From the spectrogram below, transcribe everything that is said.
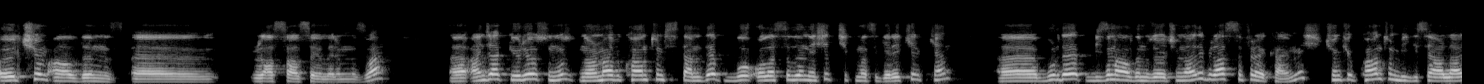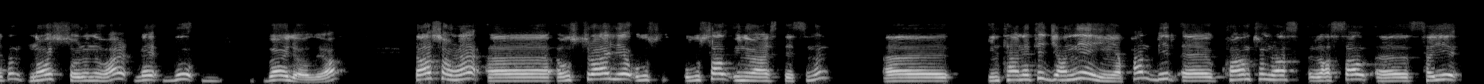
ölçüm aldığımız eee rastsal sayılarımız var. Ee, Ancak görüyorsunuz normal bir kuantum sistemde bu olasılığın eşit çıkması gerekirken e, burada bizim aldığımız ölçümlerde biraz sıfıra kaymış. Çünkü kuantum bilgisayarlarda noise sorunu var ve bu böyle oluyor. Daha sonra e, Avustralya Ulus- Ulusal Üniversitesi'nin e, internete canlı yayın yapan bir e, kuantum ras- rastsal e, sayı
